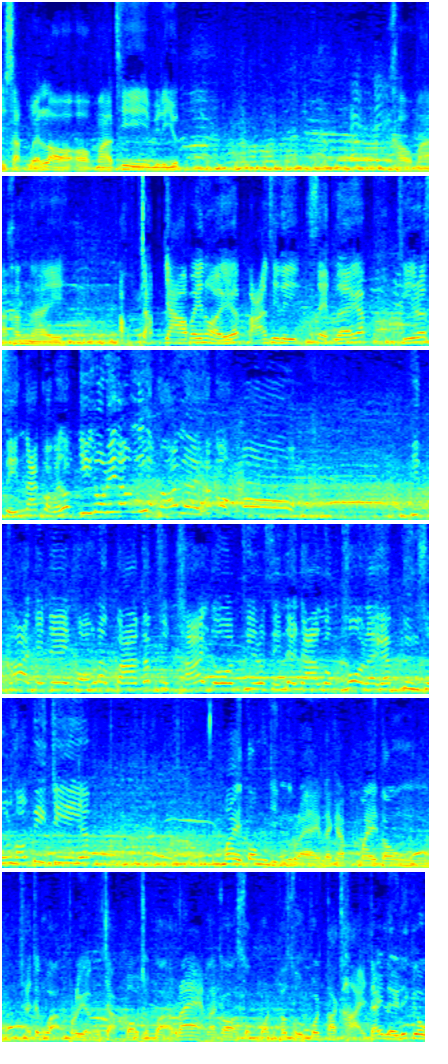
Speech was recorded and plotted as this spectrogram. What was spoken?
ดิศักดิ์แหวนหล่อออกมาที่วิรยุทธ์เข้ามาข้างในเอาจับยาวไปหน่อยครับปานสิริเสร็จเลยครับธีรศิลป์นากอกไปแล้วยิงลูกนี้แล้วเรียบร้อยเลยครับโอ้โหผิดพลาดกันเองของลำปางครับสุดท้ายโดนธีรศิลป์แดงดาลงโทษเลยครับ1-0ของบีจีครับ ไม่ต้องยิงแรงนะครับ ไม่ต้องใช้จังหวะเปลืองจับบอลจังหวะแรก แล้วก็ส่งบอลเข้าสู่ก้นตาข่ายได้เลยนี่คือโอ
